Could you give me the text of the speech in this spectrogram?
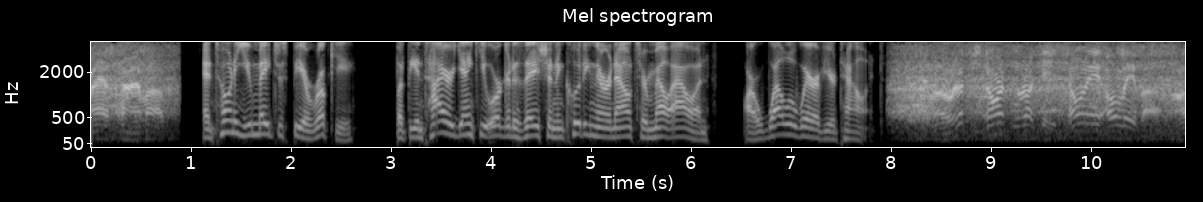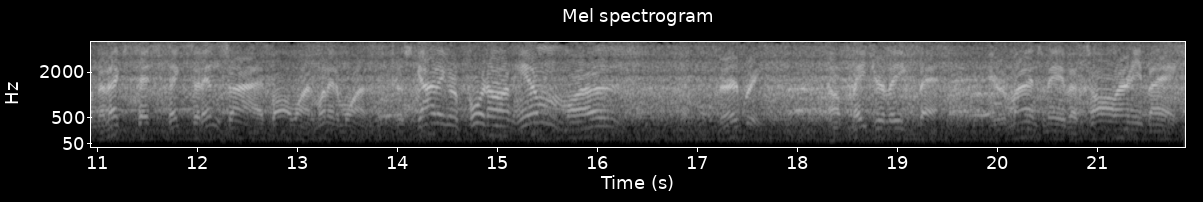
last time up. And Tony, you may just be a rookie, but the entire Yankee organization, including their announcer Mel Allen, are well aware of your talent. Rip Thornton rookie Tony Oliva on the next pitch takes it inside. Ball one, one and one. The scouting report on him was very brief. A major league bat. He reminds me of a tall Ernie Banks.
